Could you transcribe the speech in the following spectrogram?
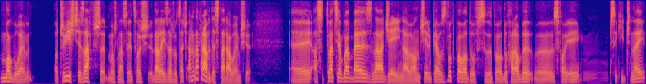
mogłem. Oczywiście zawsze można sobie coś dalej zarzucać, ale naprawdę starałem się. E, A sytuacja była beznadziejna. On cierpiał z dwóch powodów. Z powodu choroby e, swojej psychicznej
